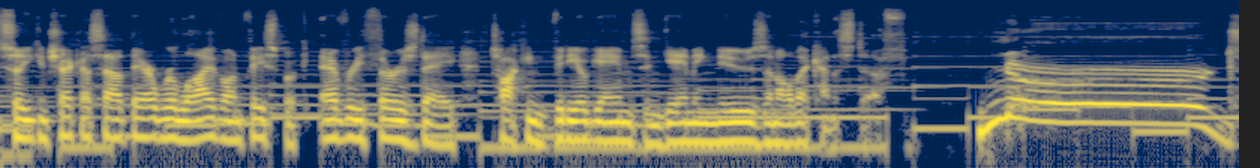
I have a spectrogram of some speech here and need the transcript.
So you can check us out there. We're live on Facebook every Thursday talking video games and gaming news and all that kind of stuff. nerds.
